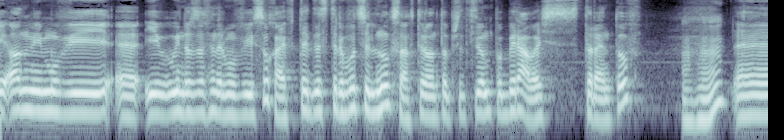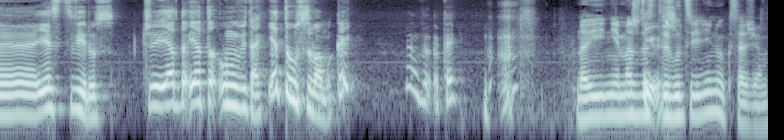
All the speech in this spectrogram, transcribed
I on mi mówi, e, i Windows Defender mówi, słuchaj, w tej dystrybucji Linuxa, którą to przed chwilą pobierałeś z torrentów, mhm. e, jest wirus. Czy ja, ja to mówię tak, ja to usuwam, ok? Ja mówię, okej. Okay. No i nie masz dystrybucji. Linuxa, ziom.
